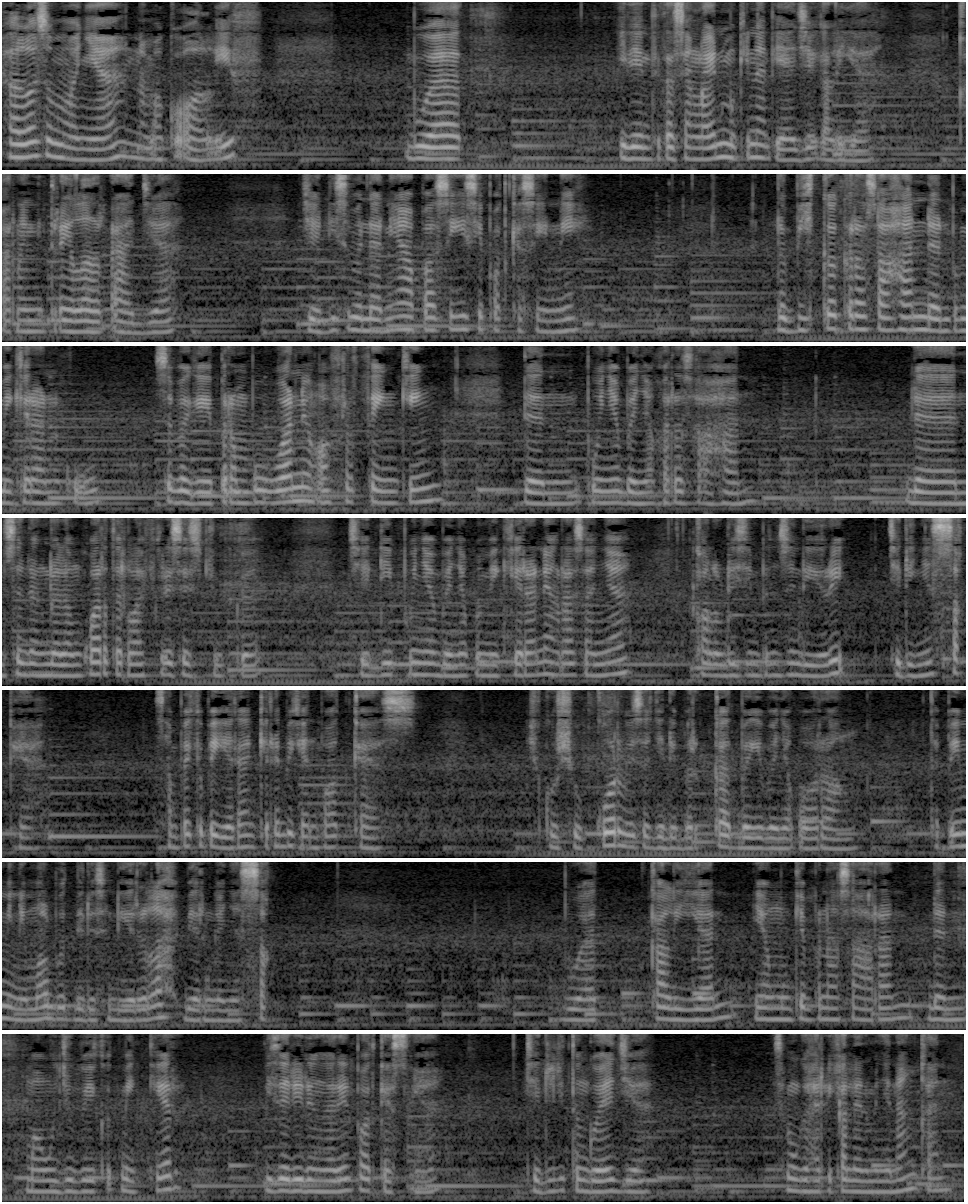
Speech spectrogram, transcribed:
Halo semuanya, namaku Olive. Buat identitas yang lain mungkin nanti aja kali ya. Karena ini trailer aja. Jadi sebenarnya apa sih isi podcast ini? Lebih ke keresahan dan pemikiranku sebagai perempuan yang overthinking dan punya banyak keresahan dan sedang dalam quarter life crisis juga. Jadi punya banyak pemikiran yang rasanya kalau disimpan sendiri jadi nyesek ya sampai kepikiran akhirnya bikin podcast. Syukur-syukur bisa jadi berkat bagi banyak orang, tapi minimal buat diri sendiri lah biar gak nyesek. Buat kalian yang mungkin penasaran dan mau juga ikut mikir, bisa didengerin podcastnya. Jadi ditunggu aja. Semoga hari kalian menyenangkan.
